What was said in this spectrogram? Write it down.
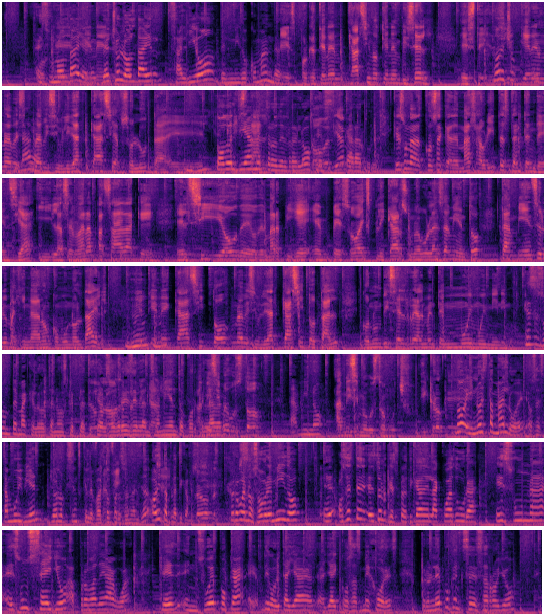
Es un old dial. De hecho, el old dial salió del Mido Commander. Es porque tienen, casi no tienen bisel. Este, no, de hecho, tienen una, una, visibilidad casi absoluta. Eh, todo el, diámetro del reloj todo el diámetro, Que es una cosa que además ahorita está en tendencia y la semana pasada que el CEO de Odemar Piguet empezó a explicar su nuevo lanzamiento, también se lo imaginaron como un old dial, que tiene casi toda una visibilidad casi total con un bisel realmente muy muy mínimo. Que ese es un tema que luego tenemos que platicar sobre ese lanzamiento porque a mí sí me gustó. A mí no. A mí sí me gustó mucho y creo que No, y no está malo, eh, o sea, está muy bien. Yo lo que siento es que le faltó personalidad. Ahorita platicamos. Pero bueno, sobre Mido, eh, o sea, este, esto es lo que es platicaba de la acuadura, es una es un sello a prueba de agua que en su época, eh, digo, ahorita ya, ya hay cosas mejores, pero en la época en que se desarrolló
